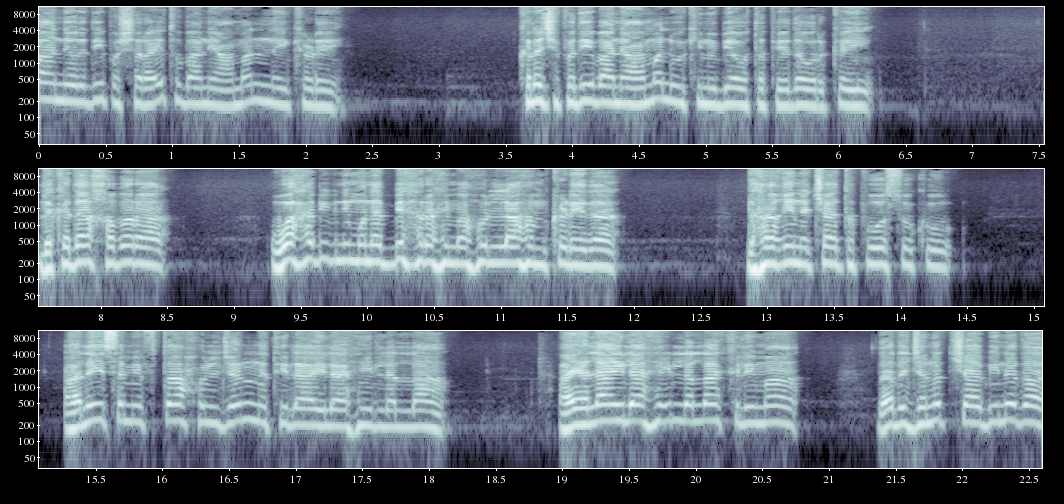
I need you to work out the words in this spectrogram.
باندې او د دې په شرایطو باندې عمل نه کړي کله چې په دې باندې عمل وکړي نو بیا ورته پیدا ورکوي لکه دا خبره وهب ابن منبه رحمه الله هم کړې ده د هغې نه چا تپوس وکړو الیس مفتاح الجنة لا اله الا الله ایا لا اله الا الله کلمه دا د جنت چابي نه ده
